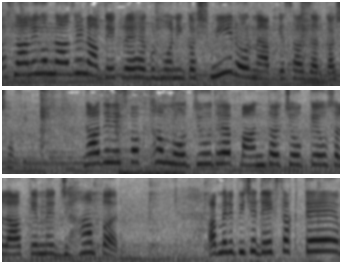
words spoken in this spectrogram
असलम नाजरीन आप देख रहे हैं गुड मॉर्निंग कश्मीर और मैं आपके साथ जरका शफी नाजरीन इस वक्त हम मौजूद है पानथा चौक के उस इलाके में जहाँ पर आप मेरे पीछे देख सकते हैं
